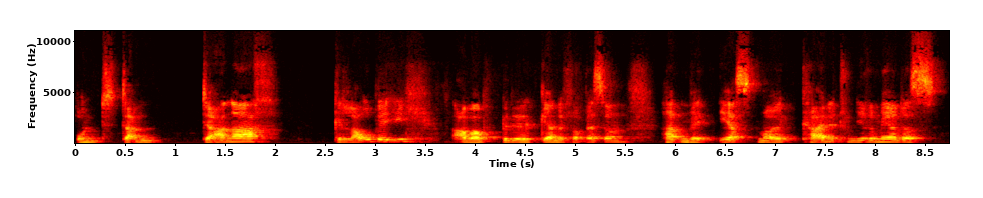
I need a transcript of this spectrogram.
Und dann danach, glaube ich, aber bitte gerne verbessern, hatten wir erstmal keine Turniere mehr. Das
